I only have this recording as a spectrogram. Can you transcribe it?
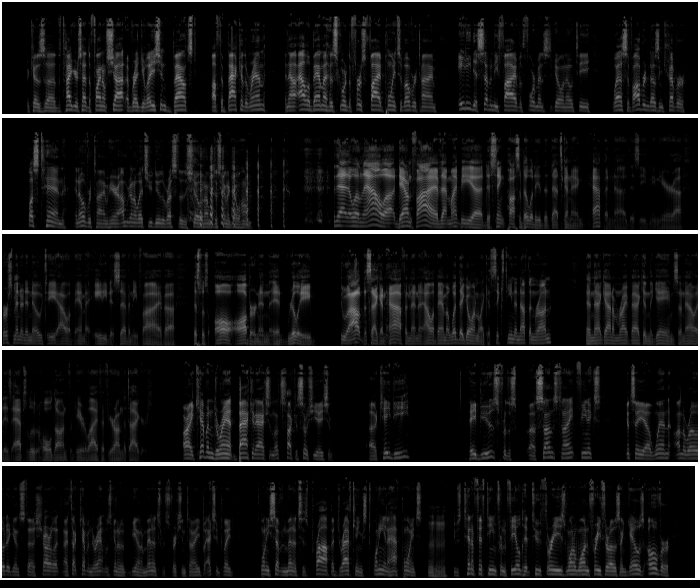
because uh, the Tigers had the final shot of regulation, bounced off the back of the rim, and now Alabama has scored the first five points of overtime 80 to 75 with four minutes to go in OT. Wes, if Auburn doesn't cover plus 10 in overtime here, I'm going to let you do the rest of the show and I'm just going to go home. That well now uh, down five. That might be a distinct possibility that that's going to happen uh, this evening here. First minute in OT, Alabama eighty to seventy five. Uh, this was all Auburn, and it really throughout the second half, and then Alabama would they go on like a sixteen to nothing run, and that got them right back in the game. So now it is absolute hold on for dear life if you're on the Tigers. All right, Kevin Durant back in action. Let's talk association. Uh, KD debuts for the uh, Suns tonight. Phoenix gets a uh, win on the road against uh, Charlotte. I thought Kevin Durant was going to be on a minutes restriction tonight. He actually played 27 minutes. His prop at DraftKings, 20 and a half points. Mm-hmm. He was 10 of 15 from the field, hit two threes, one of one free throws, and goes over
